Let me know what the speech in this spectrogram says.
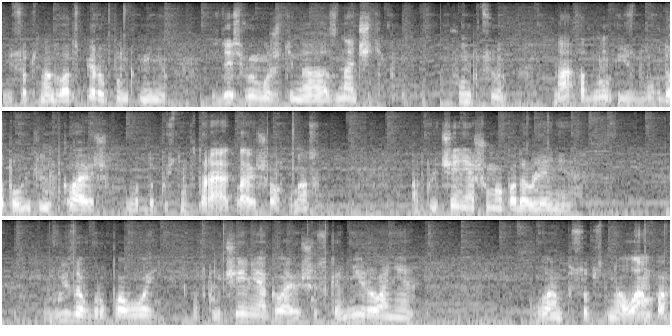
и собственно 21 пункт меню. Здесь вы можете назначить функцию на одну из двух дополнительных клавиш. Вот допустим вторая клавиша у нас отключение шумоподавления. Вызов групповой, отключение клавиши, сканирование, лампа, собственно лампа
